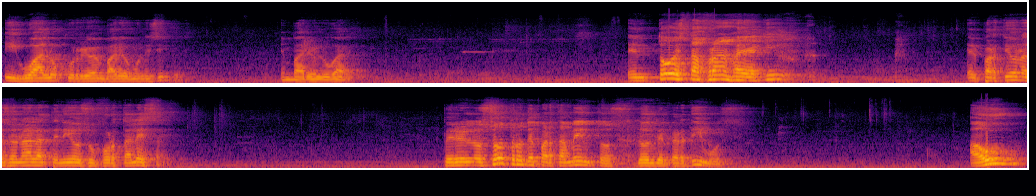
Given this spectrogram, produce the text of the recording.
Igual ocurrió en varios municipios, en varios lugares en toda esta franja de aquí, el Partido Nacional ha tenido su fortaleza. Pero en los otros departamentos donde perdimos, aún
